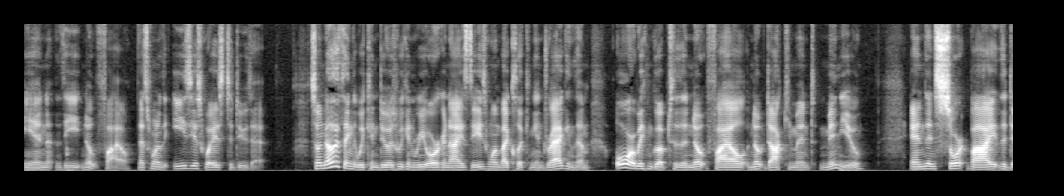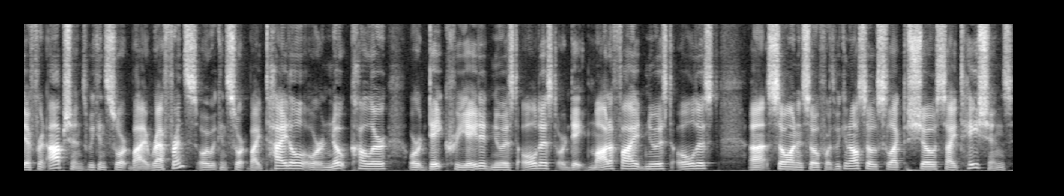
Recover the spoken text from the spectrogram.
in the note file. That's one of the easiest ways to do that. So another thing that we can do is we can reorganize these, one by clicking and dragging them, or we can go up to the note file, note document menu, and then sort by the different options. We can sort by reference, or we can sort by title, or note color, or date created, newest oldest, or date modified, newest oldest, uh, so on and so forth. We can also select show citations,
